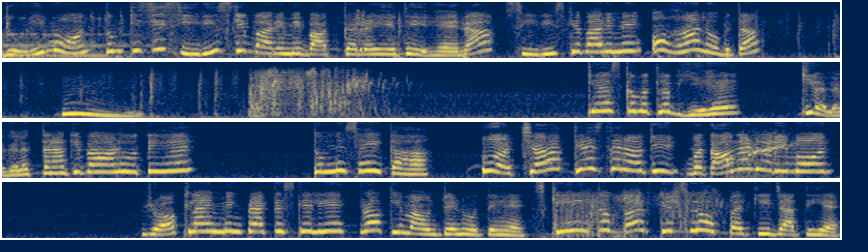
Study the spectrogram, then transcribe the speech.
डोरीमोन, तुम किसी सीरीज़ के बारे में बात कर रहे थे, है ना? सीरीज़ के बारे में? ओ हाँ नोबिता। हम्म। क्या इसका मतलब ये है कि अलग अलग तरह के पहाड़ होते हैं? तुमने सही कहा। ओ अच्छा? किस तरह की? बताओ ना डोरीमोन। रॉक क्लाइंबिंग प्रैक्टिस के लिए रॉकी माउंटेन होते हैं। स्कीइंग तो बर्फ़ के स्लोप पर की जाती है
